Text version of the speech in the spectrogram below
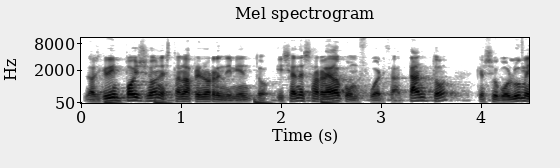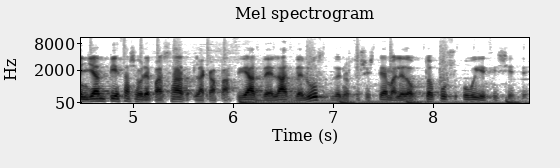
Las Green Poison están a pleno rendimiento y se han desarrollado con fuerza, tanto que su volumen ya empieza a sobrepasar la capacidad del haz de luz de nuestro sistema LED Octopus V17.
